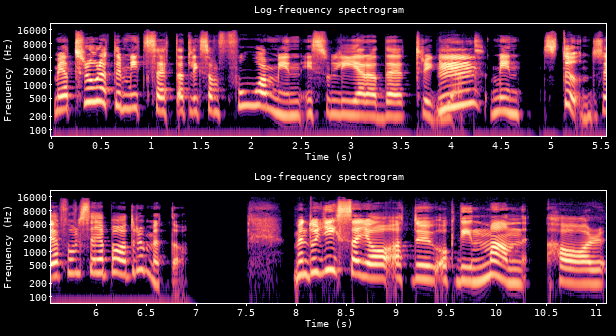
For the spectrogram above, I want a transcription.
Men jag tror att det är mitt sätt att liksom få min isolerade trygghet, min stund. Så jag får väl säga badrummet då. Men då gissar jag att du och din man har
